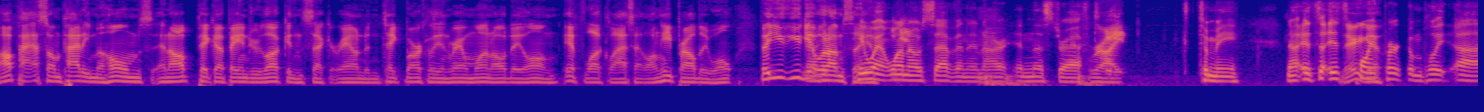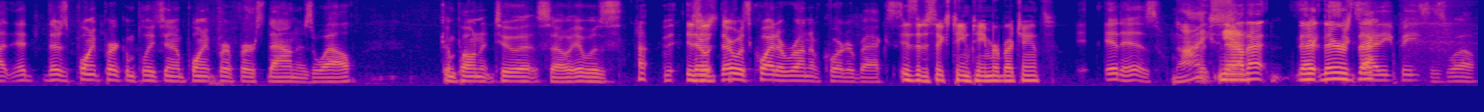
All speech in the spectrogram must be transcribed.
I'll pass on Patty Mahomes and I'll pick up Andrew Luck in the second round and take Barkley in round one all day long. If Luck lasts that long, he probably won't. But you, you get what I'm saying. he went 107 in our in this draft right. to me. Now it's it's There you point go. per complete. Uh, it, there's point per completion and point per first down as well, component to it. So it was Huh, Is, there, it, there was quite a run of quarterbacks. is it a 16 teamer by chance? It is. Nice. Now that there, there's Six that IDPs as well.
